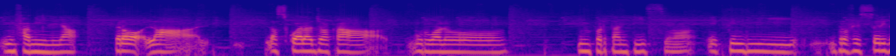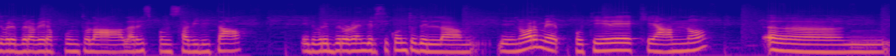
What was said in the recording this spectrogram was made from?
in famiglia, però la, la scuola gioca un ruolo importantissimo e quindi i professori dovrebbero avere appunto la, la responsabilità e dovrebbero rendersi conto della, dell'enorme potere che hanno ehm,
